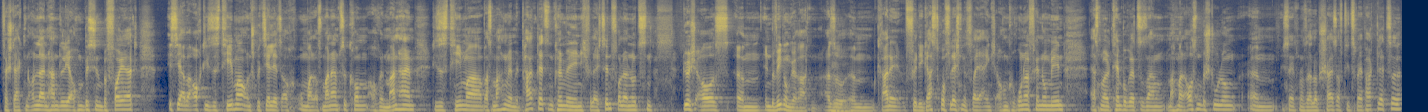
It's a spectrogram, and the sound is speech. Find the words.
verstärkten Onlinehandel ja auch ein bisschen befeuert ist ja aber auch dieses Thema und speziell jetzt auch, um mal auf Mannheim zu kommen, auch in Mannheim, dieses Thema, was machen wir mit Parkplätzen, können wir die nicht vielleicht sinnvoller nutzen, durchaus ähm, in Bewegung geraten. Also mhm. ähm, gerade für die Gastroflächen, das war ja eigentlich auch ein Corona-Phänomen, erstmal temporär zu sagen, mach mal Außenbestuhlung, ähm, ich sage jetzt mal salopp, scheiß auf die zwei Parkplätze,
